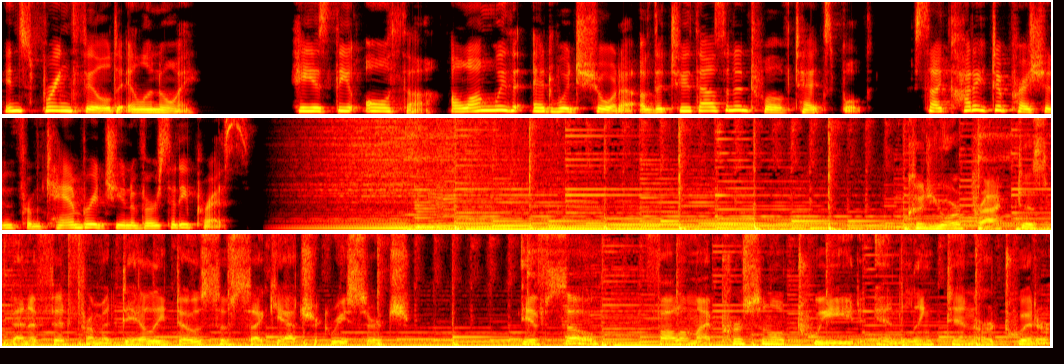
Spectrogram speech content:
in Springfield, Illinois. He is the author, along with Edward Shorter, of the 2012 textbook, Psychotic Depression from Cambridge University Press. Could your practice benefit from a daily dose of psychiatric research? If so, follow my personal tweed in LinkedIn or Twitter,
